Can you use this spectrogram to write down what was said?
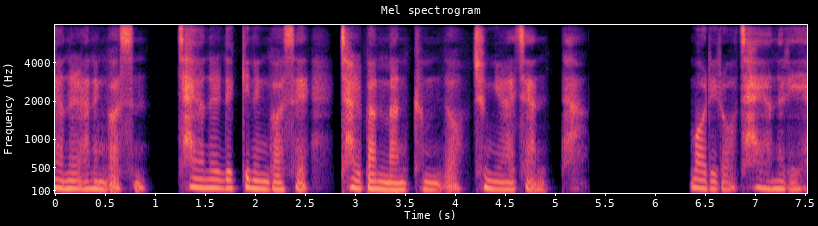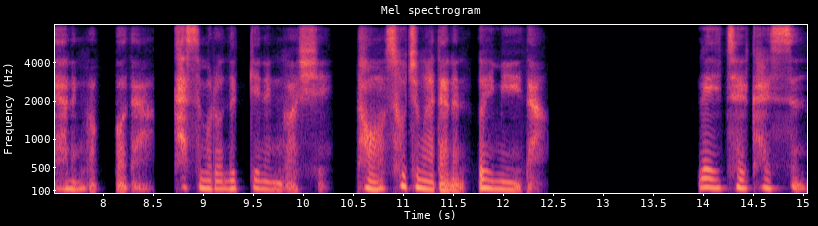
자연을 아는 것은 자연을 느끼는 것의 절반만큼도 중요하지 않다. 머리로 자연을 이해하는 것보다 가슴으로 느끼는 것이 더 소중하다는 의미이다. 레이첼 칼슨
